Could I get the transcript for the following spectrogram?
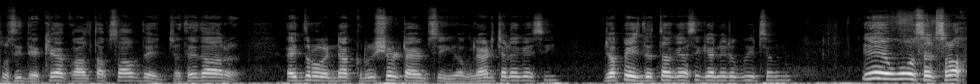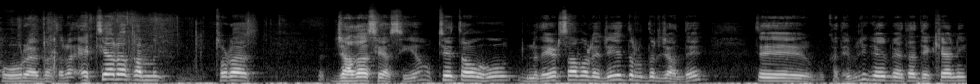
ਤੁਸੀਂ ਦੇਖਿਆ ਅਕਾਲ ਤਖਤ ਸਾਹਿਬ ਦੇ ਜਥੇਦਾਰ, ਇੱਧਰੋਂ ਇੰਨਾ ਕ੍ਰੂਸ਼ੀਅਲ ਟਾਈਮ ਸੀ, ਇੰਗਲੈਂਡ ਚਲੇ ਗਏ ਸੀ, ਜਾਂ ਭੇਜ ਦਿੱਤਾ ਗਿਆ ਸੀ ਗਿਆਨੀ ਰਘਵੀਰ ਸਿੰਘ ਨੂੰ। ਇਹ ਉਹ ਸਿਲਸਿਲਾ ਹੋਰ ਹੈ, ਮਤਲਬ ਇੱਥੇ ਵਾਲਾ ਕੰਮ ਥੋੜਾ ਜ਼ਿਆਦਾ ਸਿਆਸੀ ਆ, ਉੱਥੇ ਤਾਂ ਉਹ ਨਦੇੜ ਸਾਹਿਬ ਵਾਲੇ ਜੇ ਇੱਧਰ ਉੱਧਰ ਜਾਂਦੇ ਤੇ ਕਦੇ ਵੀ ਨਹੀਂ ਗਏ, ਮੈਂ ਤਾਂ ਦੇਖਿਆ ਨਹੀਂ।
